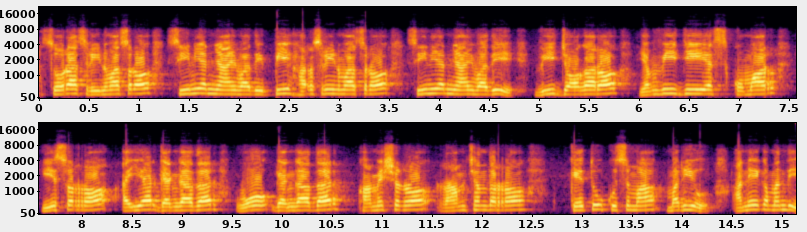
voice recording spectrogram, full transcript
Sura Srinivasarao senior న్యాయవాది పి. హర శ్రీనివాసరావు సీనియర్ న్యాయవాది V. Jogarao MVGS Kumar Eswarrao IR Gangadhar O. Gangadhar Kameswararao Ramachandrarao Ketu Kusuma మరియు అనేక మంది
